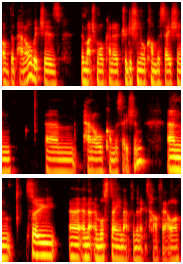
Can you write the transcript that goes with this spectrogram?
of the panel, which is the much more kind of traditional conversation um, panel conversation. Um, so uh, and that, and we'll stay in that for the next half hour.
